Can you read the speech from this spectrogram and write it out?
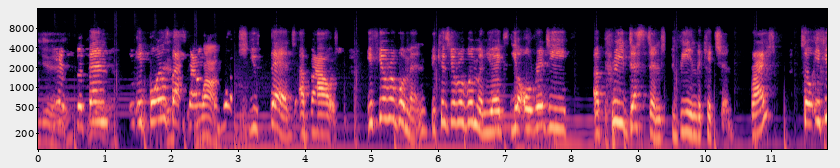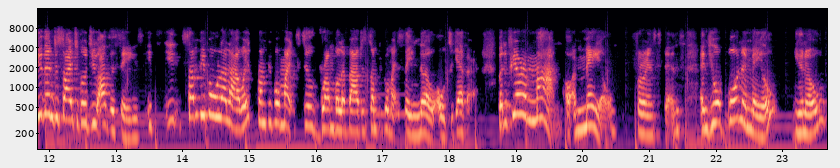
Yeah. Yes, but then it boils back down Wow. to what you said about if you're a woman, because you're a woman, you're ex- you're already uh, predestined to be in the kitchen, right? So if you then decide to go do other things, it's it, some people will allow it. Some people might still grumble about it. Some people might say no altogether. But if you're a man or a male, for instance, and you're born a male, you know,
